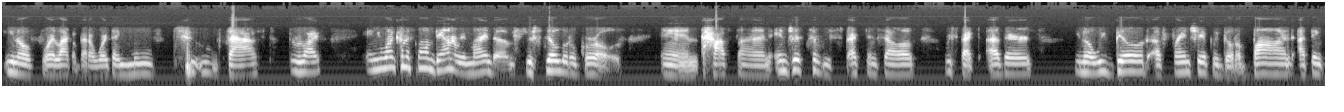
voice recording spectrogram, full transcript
you know, for lack of a better word, they move too fast through life. And you want to kind of slow them down and remind them you're still little girls and have fun and just to respect themselves, respect others, you know, we build a friendship, we build a bond. I think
